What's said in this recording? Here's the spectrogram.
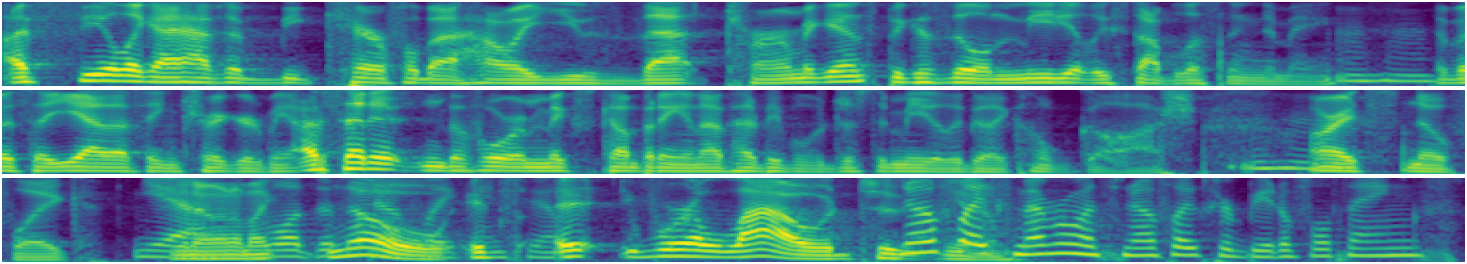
I feel like I have to be careful about how I use that term against because they'll immediately stop listening to me. Mm-hmm. If I say, "Yeah, that thing triggered me," I've said it before in mixed company, and I've had people just immediately be like, "Oh gosh, all right, snowflake." Mm-hmm. Yeah, you know, and I'm like, "No, it's it, we're allowed to." you know, Snowflakes, remember when snowflakes were beautiful things?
